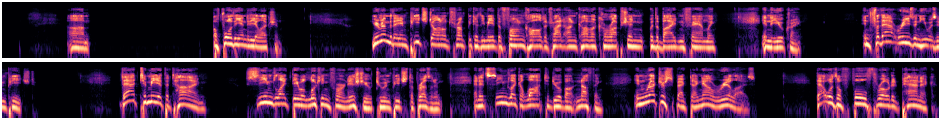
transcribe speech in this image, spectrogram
um, before the end of the election. You remember they impeached Donald Trump because he made the phone call to try to uncover corruption with the Biden family in the Ukraine. And for that reason, he was impeached. That to me at the time seemed like they were looking for an issue to impeach the president, and it seemed like a lot to do about nothing. In retrospect, I now realize that was a full-throated panic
